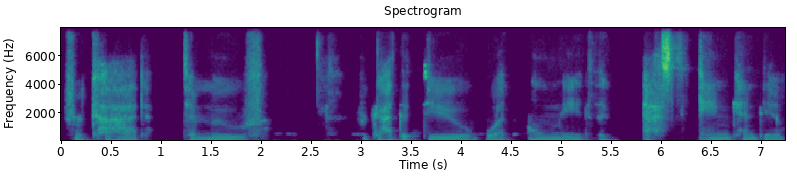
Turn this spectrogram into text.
for God to move for God to do what only the best king can do.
